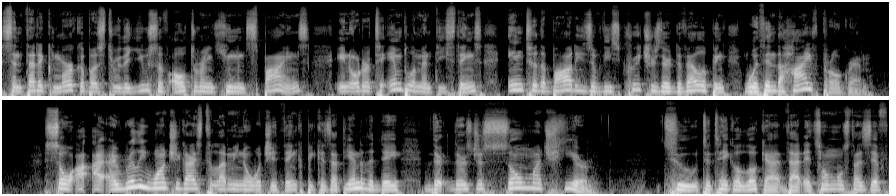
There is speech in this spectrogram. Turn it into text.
synthetic Merkabas through the use of altering human spines in order to implement these things into the bodies of these creatures they're developing within the Hive program. So I, I really want you guys to let me know what you think because at the end of the day, there, there's just so much here to to take a look at that. It's almost as if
